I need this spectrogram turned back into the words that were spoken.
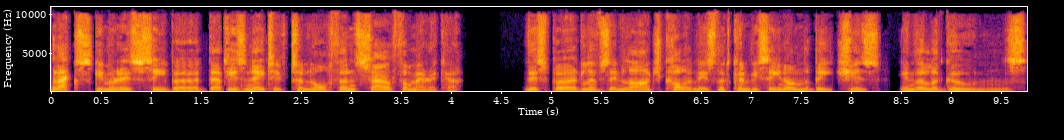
Black skimmer is seabird that is native to North and South America. This bird lives in large colonies that can be seen on the beaches, in the lagoons,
